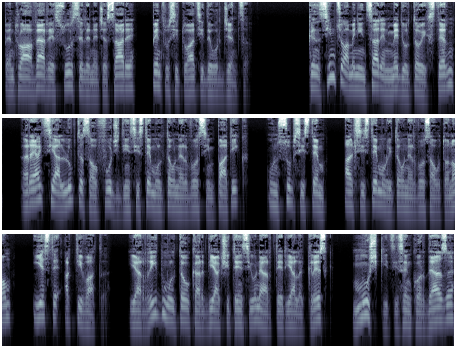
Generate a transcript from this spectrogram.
pentru a avea resursele necesare pentru situații de urgență. Când simți o amenințare în mediul tău extern, reacția luptă sau fugi din sistemul tău nervos simpatic, un subsistem al sistemului tău nervos autonom, este activată, iar ritmul tău cardiac și tensiunea arterială cresc, mușchii ți se încordează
